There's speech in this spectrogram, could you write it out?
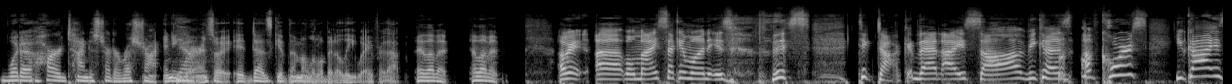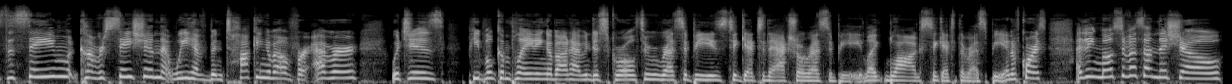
what a hard time to start a restaurant anywhere. Yeah. And so it does give them a little bit of leeway for that. I love it. I love it. Okay. Uh, well, my second one is this TikTok that I saw because, of course, you guys, the same conversation that we have been talking about forever, which is people complaining about having to scroll through recipes to get to the actual recipe, like blogs to get to the recipe. And of course, I think most of us on this show,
